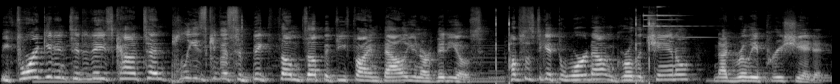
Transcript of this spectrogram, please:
Before I get into today's content, please give us a big thumbs up if you find value in our videos. Helps us to get the word out and grow the channel, and I'd really appreciate it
